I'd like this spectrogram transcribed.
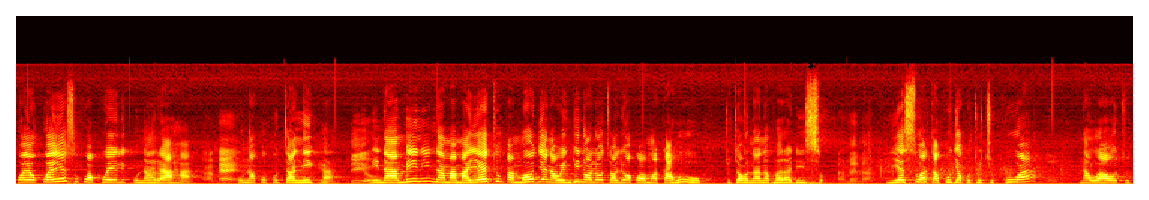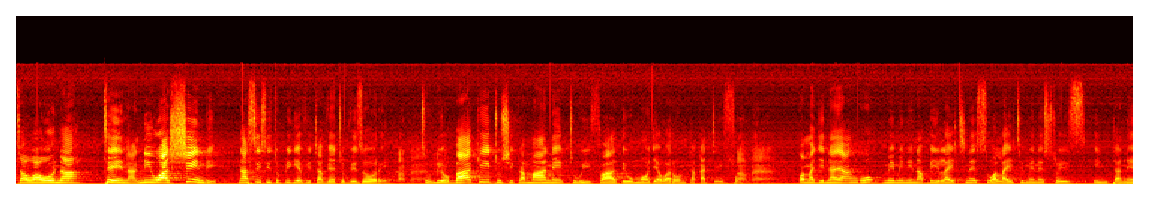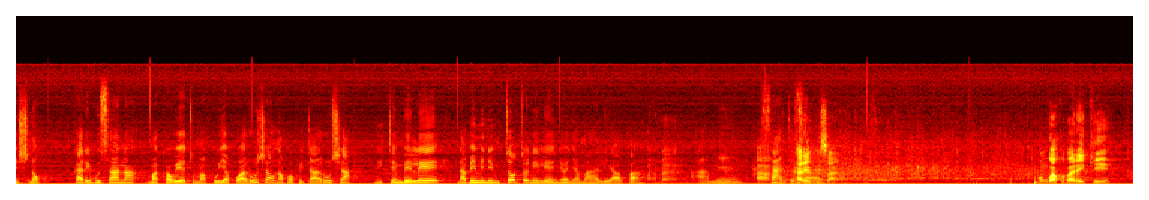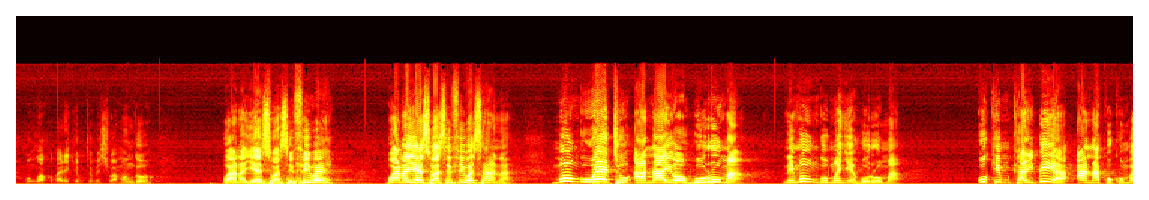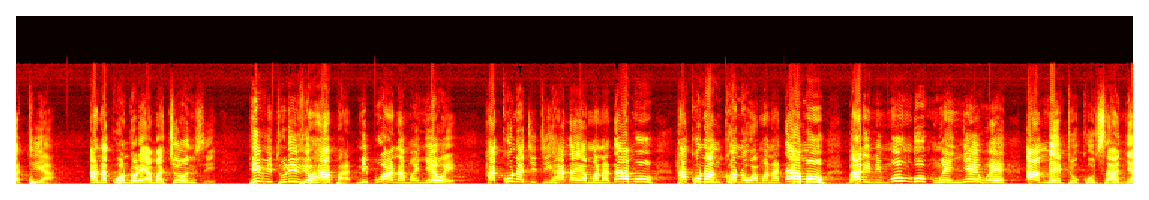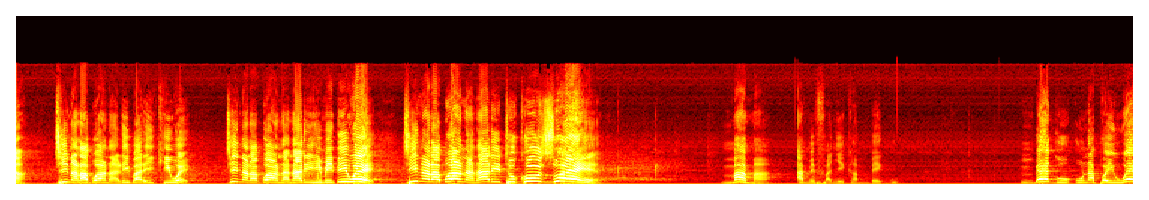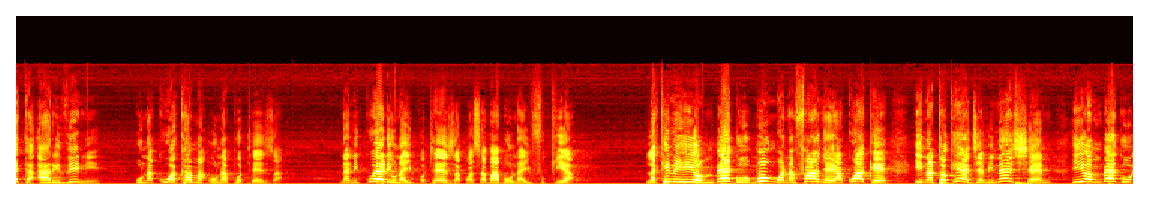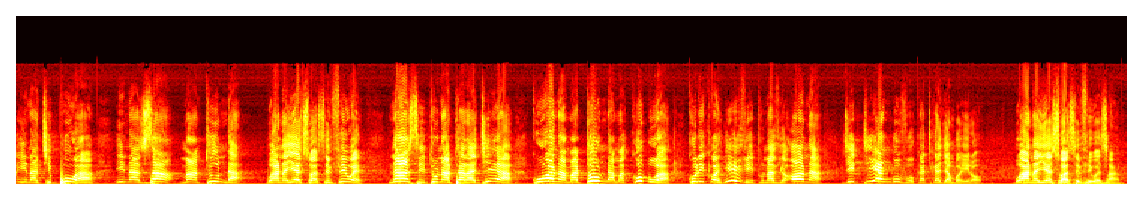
Kwa hiyo kwa Yesu kwa kweli kuna raha, Amen. kuna kukutanika. Dio. Ninaamini na mama yetu pamoja na wengine waliotwaliwa kwa mwaka huu tutaonana paradiso. Amen. Yesu atakuja kutuchukua na wao tutawaona tena, ni washindi, na sisi tupige vita vyetu vizuri. Tuliobaki tushikamane, tuhifadhi umoja wa Roho Mtakatifu. Amen. Kwa majina yangu mimi ni Nabii Lightness wa Light Ministries International. Karibu sana makao yetu makuu yako Arusha. Unapopita Arusha nitembelee, na mimi ni mtoto niliyenyonya mahali hapa. Amen. Amen. Ah, Asante karibu sana. Mungu akubariki. Mungu akubariki mtumishi wa Mungu. Bwana Yesu asifiwe. Bwana Yesu asifiwe sana. Mungu wetu anayo huruma. Ni Mungu mwenye huruma. Ukimkaribia anakukumbatia, anakuondolea machonzi Hivi tulivyo hapa ni Bwana mwenyewe. Hakuna jitihada ya mwanadamu, hakuna mkono wa mwanadamu, bali ni Mungu mwenyewe ametukusanya. Jina la Bwana libarikiwe, jina la Bwana nalihimidiwe, jina la Bwana nalitukuzwe. Mama amefanyika mbegu. Mbegu unapoiweka ardhini unakuwa kama unapoteza. Na ni kweli unaipoteza kwa sababu unaifukia. Lakini hiyo mbegu mungu anafanya ya kwake inatokea germination hiyo mbegu inachipua inazaa matunda. Bwana yesu asifiwe. Nasi tunatarajia kuona matunda makubwa kuliko hivi tunavyoona. Jitie nguvu katika jambo hilo. Bwana yesu asifiwe sana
